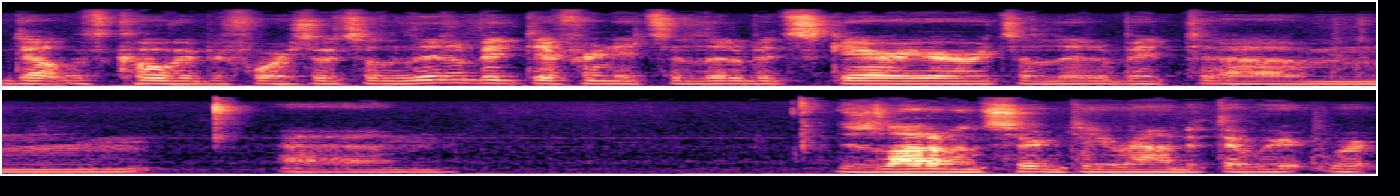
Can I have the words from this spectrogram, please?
dealt with COVID before. So it's a little bit different. It's a little bit scarier. It's a little bit. Um, um, there's a lot of uncertainty around it that we're, we're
